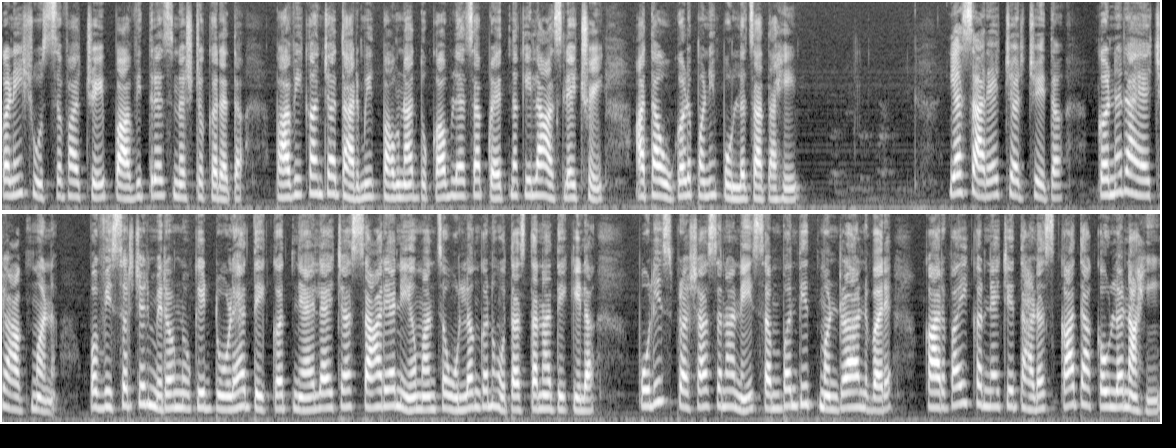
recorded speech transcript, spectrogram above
गणेश उत्सवाचे पावित्र्यच नष्ट करत भाविकांच्या धार्मिक भावना दुखावल्याचा प्रयत्न केला असल्याचे आता उघडपणे बोललं जात आहे. या साऱ्या चर्चेत गणरायाचे आगमन व विसर्जन मिरवणुकीत डोळ्यात देखत न्यायालयाच्या साऱ्या नियमांचं उल्लंघन होत असताना देखील पोलीस प्रशासनाने संबंधित मंडळांवर कारवाई करण्याचे धाडस का दाखवलं नाही?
